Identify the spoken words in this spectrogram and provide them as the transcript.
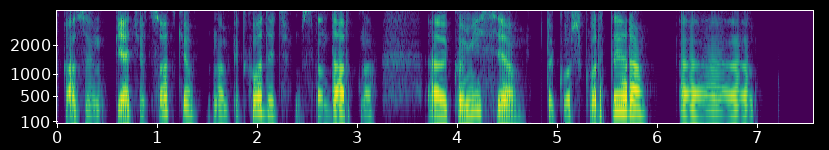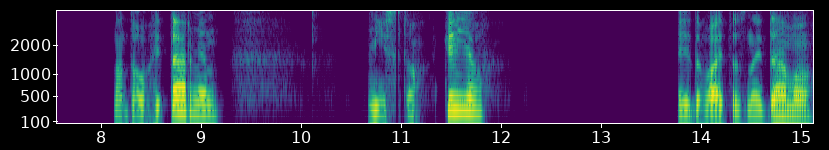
вказуємо 5%. Нам підходить стандартна е, комісія, також квартира е, на довгий термін. Місто Київ. І давайте знайдемо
